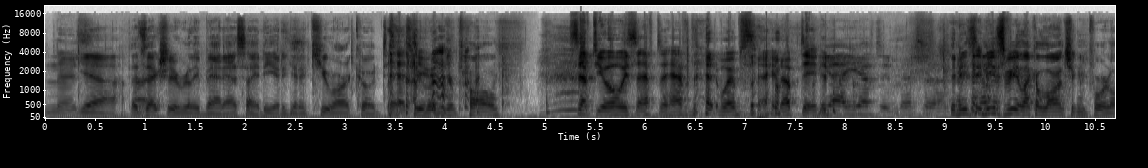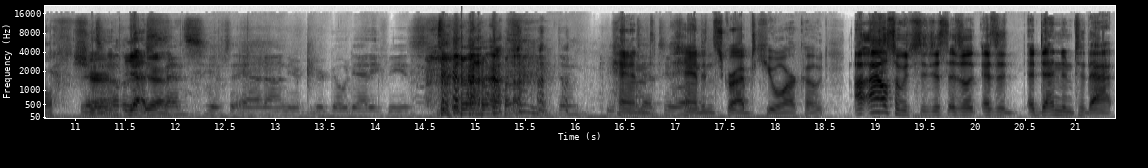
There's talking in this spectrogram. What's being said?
nice Yeah, That's actually a really badass idea to get a QR code tattoo Tattoo. on your palm. Except you always have to have that website updated Yeah, you have to. That's uh, It needs, it needs to be like a launching portal. Sure another yes Yeah. expense you have to add on your, your GoDaddy fees. keep them, keep hand hand inscribed QR code. I, I also would say just as a as an addendum to that,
